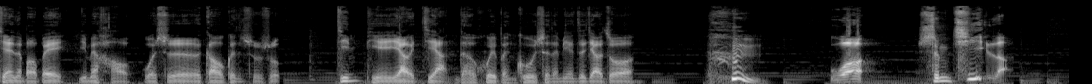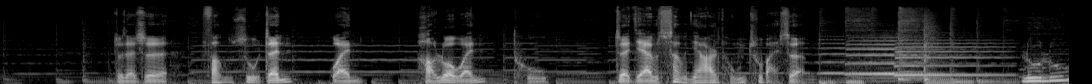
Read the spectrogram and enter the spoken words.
亲爱的宝贝，你们好，我是高个子叔叔。今天要讲的绘本故事的名字叫做《哼，我生气了》，作者是方素珍，文，郝洛文，图，浙江少年儿童出版社。噜噜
